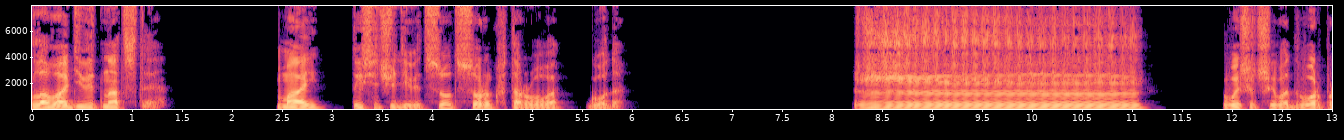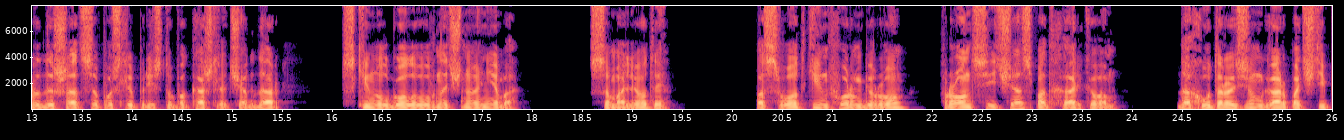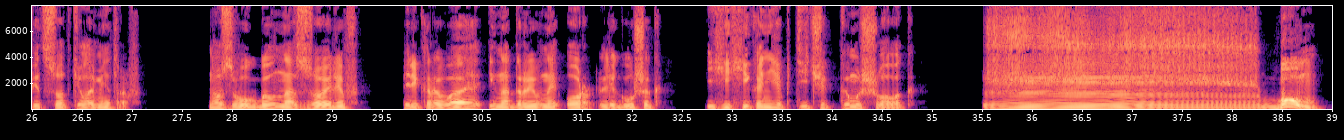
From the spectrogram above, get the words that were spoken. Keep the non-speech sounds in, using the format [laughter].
Глава 19. Май 1942 года. Вышедший во двор продышаться после приступа кашля Чагдар скинул голову в ночное небо. Самолеты? По сводке информбюро, фронт сейчас под Харьковом. До хутора Зюнгар почти 500 километров. Но звук был назойлив, перекрывая и надрывный ор лягушек, и хихиканье птичек-камышовок. Бум!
